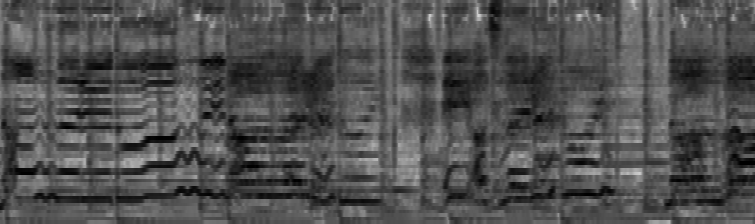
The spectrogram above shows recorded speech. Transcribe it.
Nalları duy nalları duy. Ey atları duy nalları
